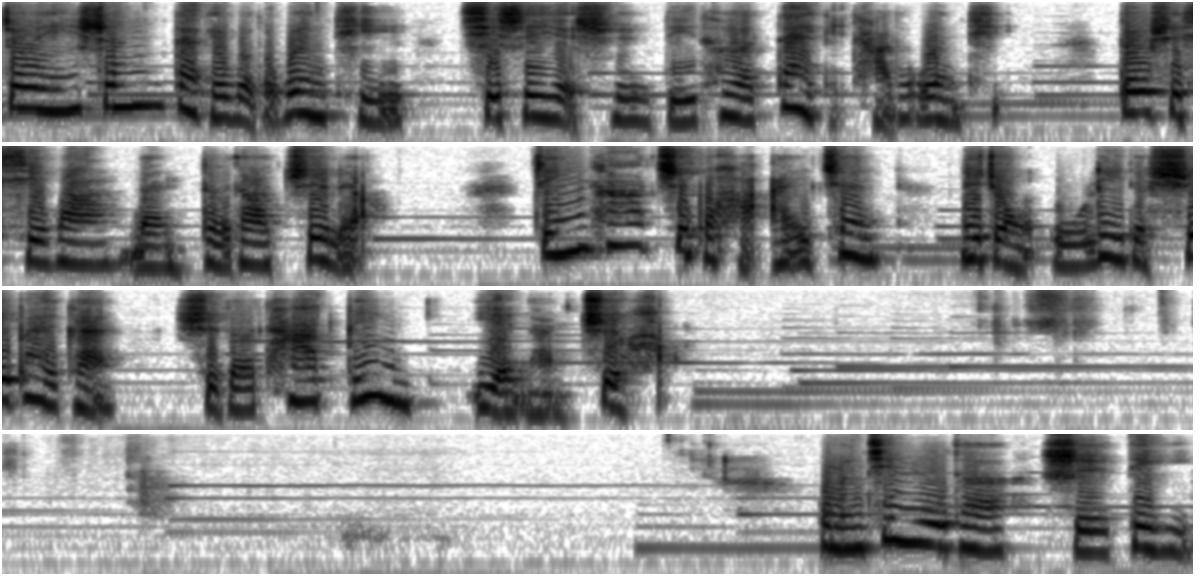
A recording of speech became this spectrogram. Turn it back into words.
这位医生带给我的问题，其实也是迪特带给他的问题，都是希望能得到治疗，只因他治不好癌症。那种无力的失败感，使得他病也难治好。我们进入的是第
